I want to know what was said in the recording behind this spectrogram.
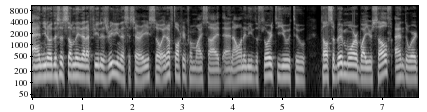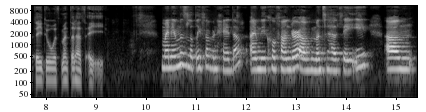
And, you know, this is something that I feel is really necessary. So, enough talking from my side. And I want to leave the floor to you to tell us a bit more about yourself and the work they do with Mental Health AE. My name is Latifa bin Haida. I'm the co founder of Mental Health AE. Um,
